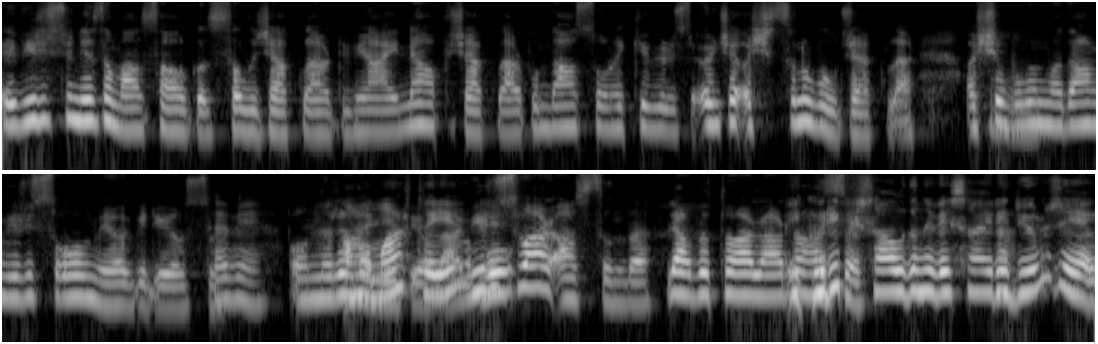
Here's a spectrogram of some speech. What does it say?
e, virüsü ne zaman salgı, salacaklar dünyayı, ne yapacaklar? Bundan sonraki virüs önce aşısını bulacaklar. Aşı bulunmadan virüs olmuyor biliyorsun. Tabii. Onları Ama Mart ayı Virüs bu- var aslında. Laboratuvarlarda E, grip hazır. salgını vesaire diyoruz ya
